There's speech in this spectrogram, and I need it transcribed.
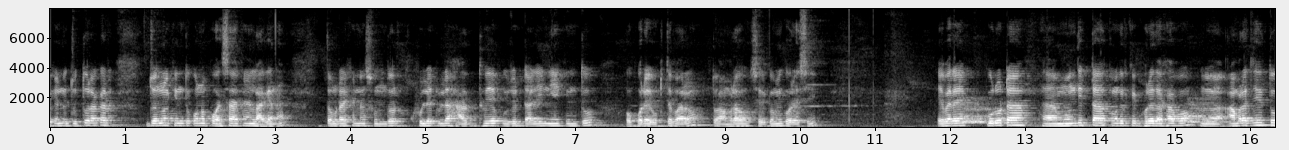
এখানে জুতো রাখার জন্য কিন্তু কোনো পয়সা এখানে লাগে না। তোমরা এখানে সুন্দর খুলে টুলে হাত ধুয়ে পুজোর ডালি নিয়ে কিন্তু ওপরে উঠতে পারো। তো আমরাও সেরকমই করেছি। এবারে পুরোটা মন্দিরটা তোমাদেরকে ঘুরে দেখাবো। আমরা যেহেতু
